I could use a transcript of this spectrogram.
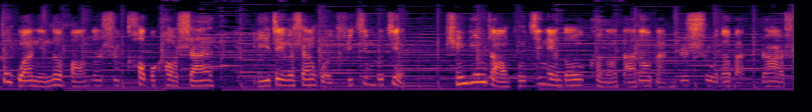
不管您的房子是靠不靠山，离这个山火区近不近，平均涨幅今年都可能达到百分之十五到百分之二十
